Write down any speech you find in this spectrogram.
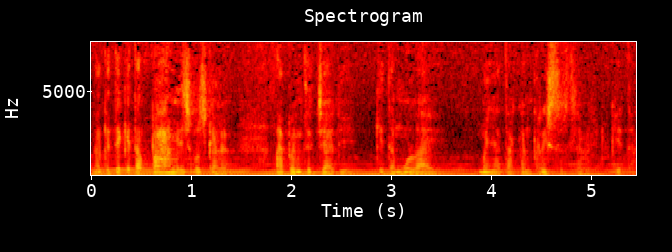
Nah ketika kita paham ini sebut sekalian, apa yang terjadi? Kita mulai menyatakan Kristus dalam hidup kita.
